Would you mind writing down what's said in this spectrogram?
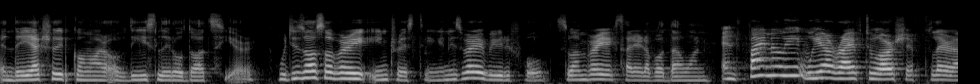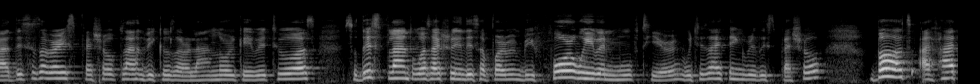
and they actually come out of these little dots here which is also very interesting and it's very beautiful. So I'm very excited about that one. And finally, we arrived to our Schefflera. This is a very special plant because our landlord gave it to us. So this plant was actually in this apartment before we even moved here, which is I think really special. But I've had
